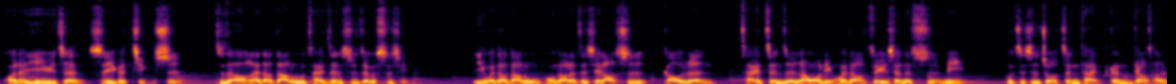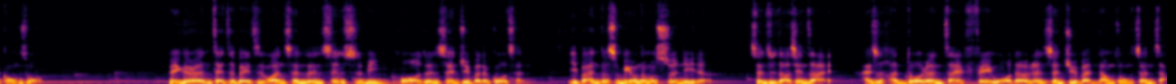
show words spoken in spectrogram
患了抑郁症是一个警示。直到来到大陆才证实这个事情。因为到大陆碰到了这些老师高人，才真正让我领会到这一生的使命，不只是做侦探跟调查的工作。每个人在这辈子完成人生使命或人生剧本的过程，一般都是没有那么顺利的，甚至到现在还是很多人在非我的人生剧本当中挣扎，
